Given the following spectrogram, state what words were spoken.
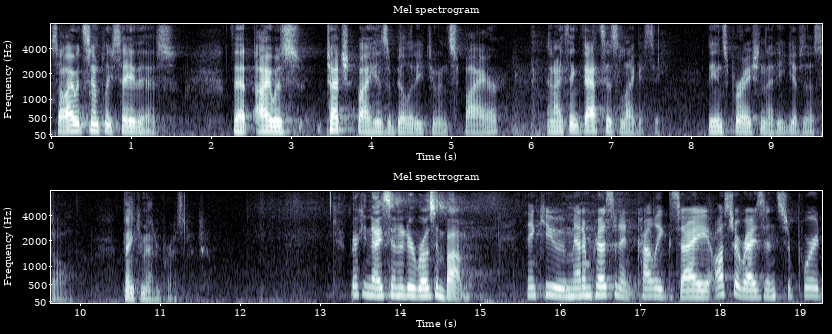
So I would simply say this that I was touched by his ability to inspire, and I think that's his legacy, the inspiration that he gives us all. Thank you, Madam President. Recognize Senator Rosenblum. Thank you, Madam President. Colleagues, I also rise in support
